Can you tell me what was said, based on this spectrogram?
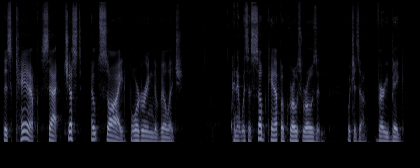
This camp sat just outside, bordering the village, and it was a subcamp of Gross Rosen, which is a very big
